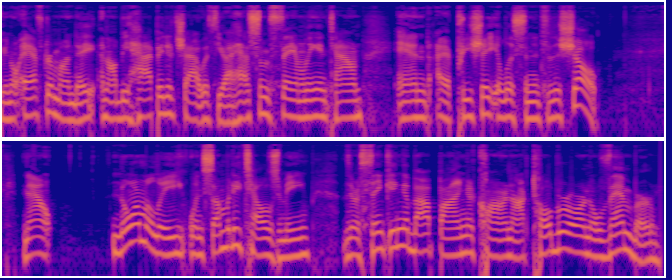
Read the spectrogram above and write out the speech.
you know, after Monday, and I'll be happy to chat with you. I have some family in town, and I appreciate you listening to the show." Now, normally, when somebody tells me they're thinking about buying a car in October or November,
